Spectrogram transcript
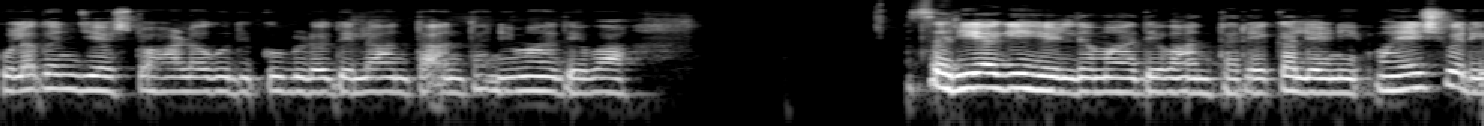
ಕುಲಗಂಜಿಯಷ್ಟು ಹಾಳಾಗೋದಿಕ್ಕೂ ಬಿಡೋದಿಲ್ಲ ಅಂತ, ಅಂತಾನೆ ಮಹಾದೇವ. ಸರಿಯಾಗಿ ಹೇಳಿದೆ ಮಹಾದೇವ ಅಂತಾರೆ, ಕಲ್ಯಾಣಿ, ಮಹೇಶ್ವರಿ,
